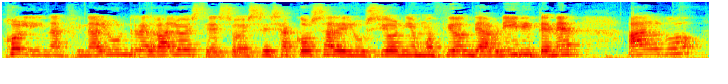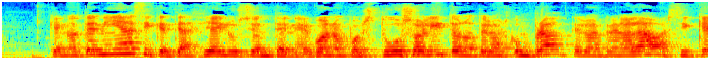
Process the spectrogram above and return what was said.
jolín, al final un regalo es eso, es esa cosa de ilusión y emoción de abrir y tener algo que no tenías y que te hacía ilusión tener. Bueno, pues tú solito no te lo has comprado, te lo han regalado, así que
